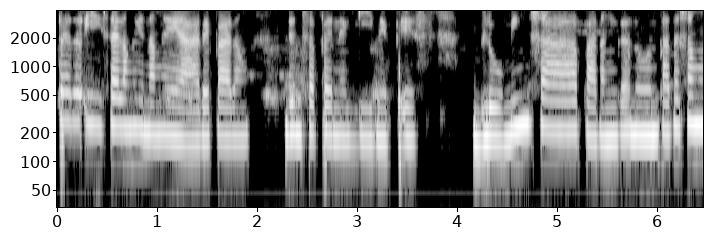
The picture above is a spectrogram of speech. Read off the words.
Pero isa lang yung nangyayari. Parang, dun sa panaginip is, blooming siya, parang ganun. Parang siyang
